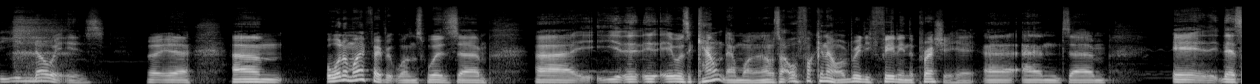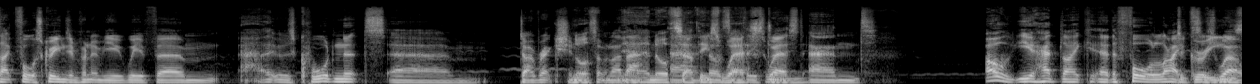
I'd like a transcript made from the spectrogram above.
You know it is. But yeah, um, one of my favorite ones was um, uh, it, it was a countdown one, and I was like, oh fucking hell, I'm really feeling the pressure here. Uh, and um, it, there's like four screens in front of you with um, uh, it was coordinates, um, direction, or something like yeah, that. north, Uh, south, east, north, west, west, and. Oh, you had like uh, the four lights Degrees. as well,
